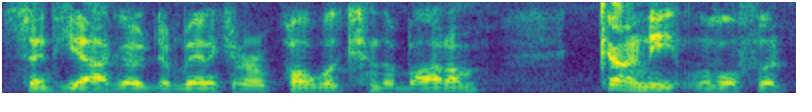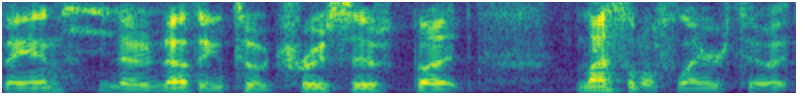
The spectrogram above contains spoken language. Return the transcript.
Santiago, Dominican Republic in the bottom. Kind of neat little foot band. You know, nothing too obtrusive, but nice little flair to it.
